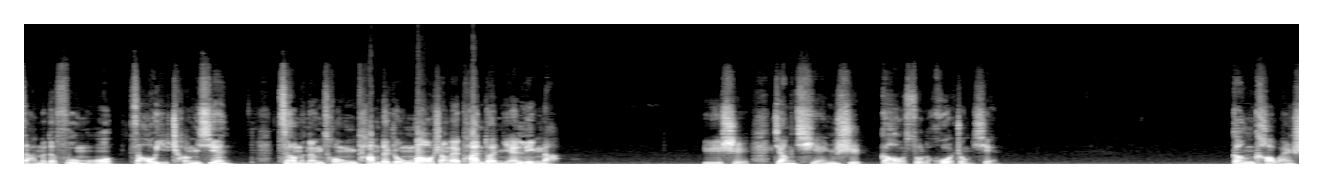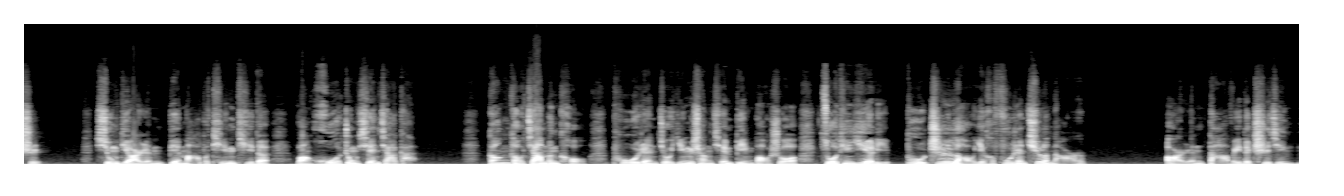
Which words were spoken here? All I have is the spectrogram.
咱们的父母早已成仙，怎么能从他们的容貌上来判断年龄呢？于是将前世告诉了霍仲仙。刚考完试，兄弟二人便马不停蹄的往霍仲仙家赶。刚到家门口，仆人就迎上前禀报说：昨天夜里不知老爷和夫人去了哪儿。二人大为的吃惊。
